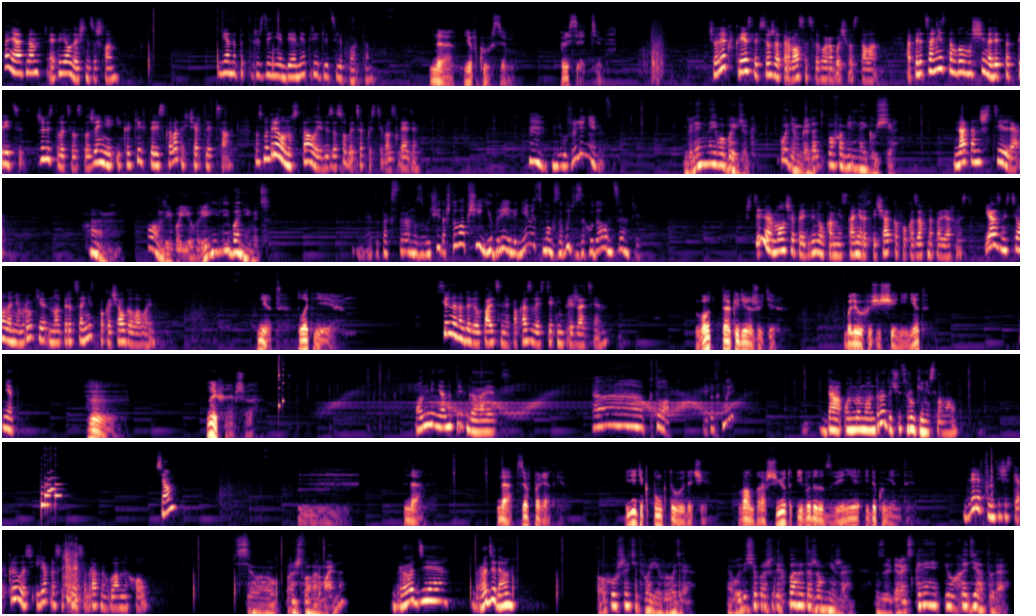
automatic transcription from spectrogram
Понятно, это я удачно зашла. Я на подтверждение биометрии для телепорта. Да, я в курсе. Присядьте. Человек в кресле все же оторвался от своего рабочего стола. Операционистом был мужчина лет под 30, жилистого телосложения и каких-то рисковатых черт лица. Но смотрел он устало и без особой цепкости во взгляде. Хм, неужели немец? Глянь на его бейджик. Будем гадать по фамильной гуще. Натан Штиллер. Хм, он либо еврей, либо немец. Это так странно звучит. А что вообще еврей или немец мог забыть в захудалом центре? Штиллер молча придвинул ко мне сканер отпечатков, указав на поверхность. Я разместила на нем руки, но операционист покачал головой. Нет, плотнее. Сильно надавил пальцами, показывая степень прижатия. Вот так и держите. Болевых ощущений нет? Нет, Хм. Ну и хорошо. Он меня напрягает. А, кто? Этот хмырь? Да, он моему андроиду чуть руки не сломал. Все? Да. Да, все в порядке. Идите к пункту выдачи. Вам прошьют и выдадут звенья и документы. Дверь автоматически открылась, и я просочилась обратно в главный холл. Все прошло нормально? Вроде... Вроде да. Ох уж эти твои вроде. Выдача прошитых пар этажом ниже. Забирай скорее и уходи оттуда.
